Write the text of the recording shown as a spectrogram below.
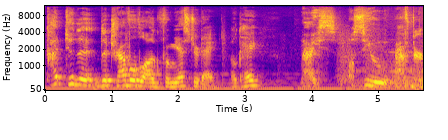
cut to the, the travel vlog from yesterday, okay? Nice. I'll see you after.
